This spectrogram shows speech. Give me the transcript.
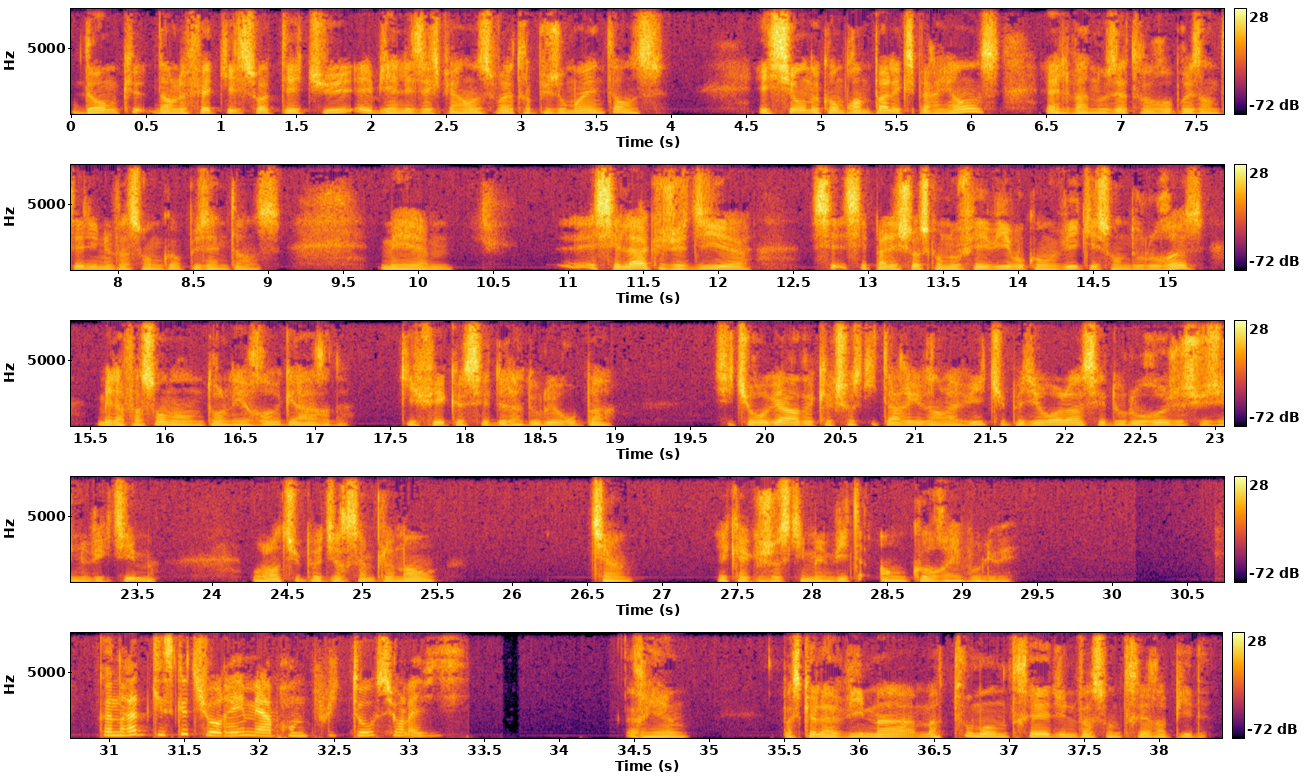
Donc, dans le fait qu'ils soient têtus, eh bien, les expériences vont être plus ou moins intenses. Et si on ne comprend pas l'expérience, elle va nous être représentée d'une façon encore plus intense. Mais euh, c'est là que je dis, euh, c'est pas les choses qu'on nous fait vivre ou qu'on vit qui sont douloureuses, mais la façon dont on les regarde qui fait que c'est de la douleur ou pas. Si tu regardes quelque chose qui t'arrive dans la vie, tu peux dire oh là c'est douloureux, je suis une victime, ou alors tu peux dire simplement tiens, il y a quelque chose qui m'invite encore à évoluer. Conrad, qu'est-ce que tu aurais aimé apprendre plus tôt sur la vie? Rien, parce que la vie m'a tout montré d'une façon très rapide.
